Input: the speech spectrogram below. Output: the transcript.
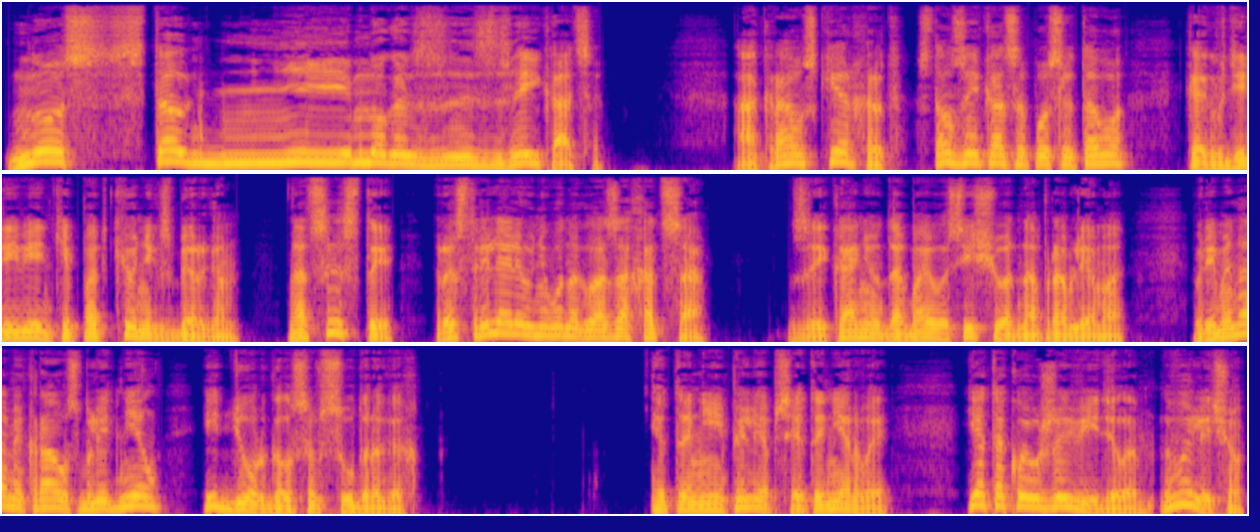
но стал немного заикаться». А Краус Керхард стал заикаться после того, как в деревеньке под Кёнигсбергом нацисты расстреляли у него на глазах отца. Заиканию добавилась еще одна проблема. Временами Краус бледнел и дергался в судорогах. «Это не эпилепсия, это нервы. Я такое уже видела. Вылечу»,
